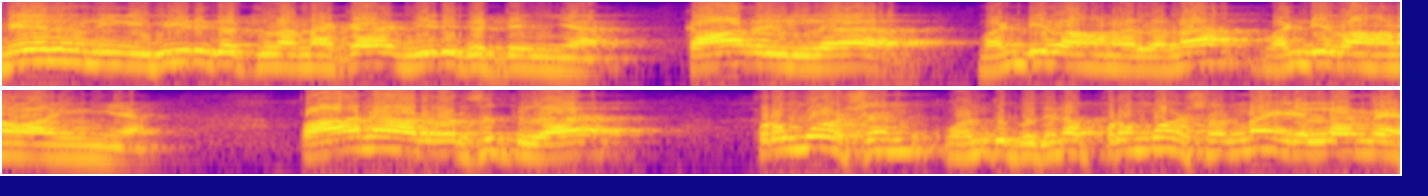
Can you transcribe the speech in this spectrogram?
மேலும் நீங்க வீடு கட்டலனாக்கா வீடு கட்டுவீங்க. கார் இல்ல வண்டி வாங்கணும் இல்லைன்னா வண்டி வாங்கணும் வாங்குவீங்க. பதினாறு வருஷத்துல ப்ரொமோஷன் வந்து பார்த்தீங்கன்னா ப்ரொமோஷன்னா எல்லாமே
